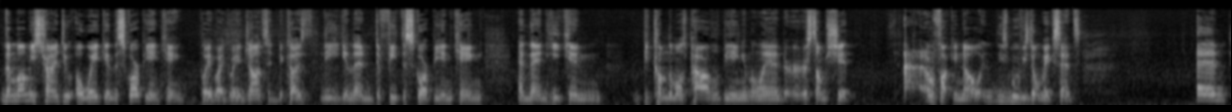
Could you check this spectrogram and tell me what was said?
the mummy's trying to awaken the Scorpion King, played by Dwayne Johnson, because he can then defeat the Scorpion King, and then he can become the most powerful being in the land, or, or some shit. I don't fucking know. These movies don't make sense. And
